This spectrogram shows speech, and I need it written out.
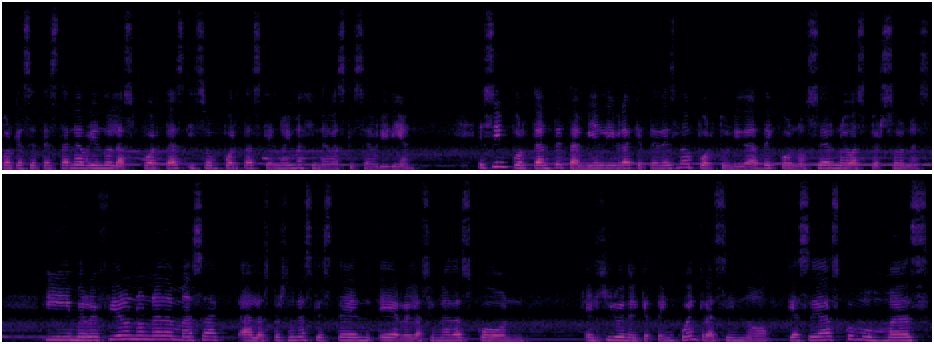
porque se te están abriendo las puertas y son puertas que no imaginabas que se abrirían. Es importante también, Libra, que te des la oportunidad de conocer nuevas personas. Y me refiero no nada más a, las personas que estén eh, relacionadas con el giro en el que te encuentras, sino que seas como más,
